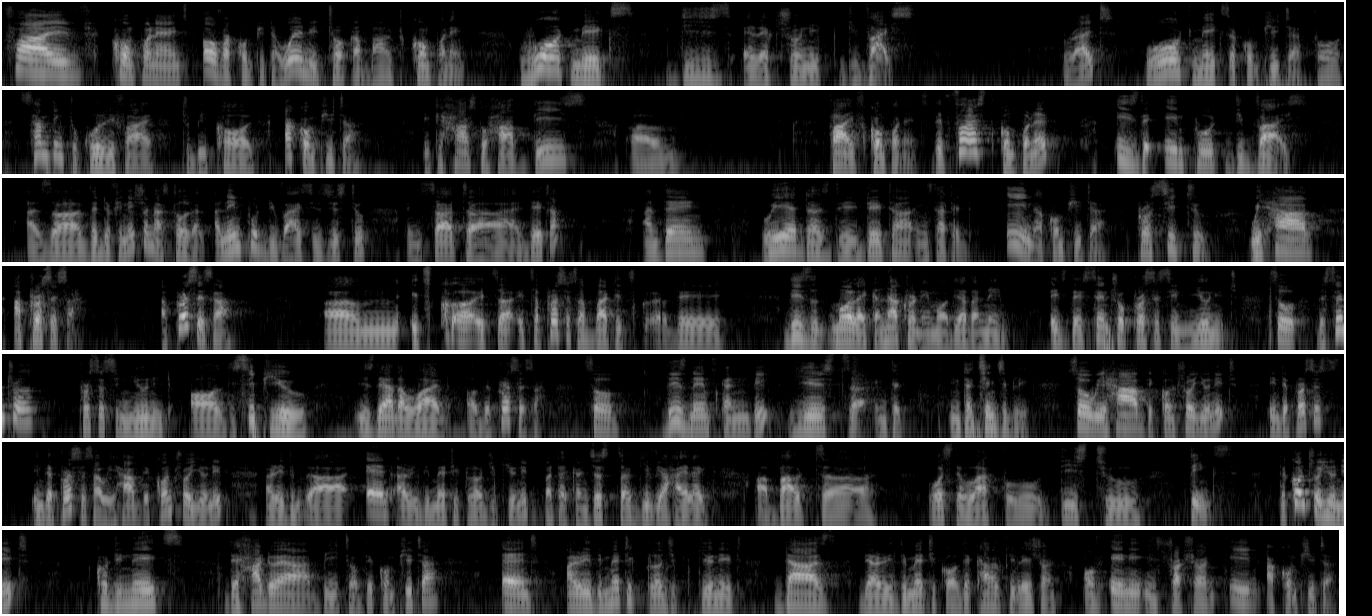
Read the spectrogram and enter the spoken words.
five components of a computer. When we talk about components, what makes this electronic device, right? What makes a computer for something to qualify to be called a computer? It has to have these um, five components. The first component is the input device. As uh, the definition has told us, an input device is used to insert uh, data, and then where does the data inserted in a computer proceed to, we have a processor. A processor Um, it's, uh, it's, a, it's a processor, but it's uh, the, this is more like an acronym or the other name. It's the central processing unit. So the central processing unit or the CPU is the other word of the processor. So these names can be used uh, inter interchangeably. So we have the control unit. In the, process, in the processor, we have the control unit uh, and arithmetic logic unit, but I can just uh, give you a highlight about uh, what's the work for these two things. The control unit coordinates the hardware bit of the computer and arithmetic logic unit does the arithmetic or the calculation of any instruction in a computer.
